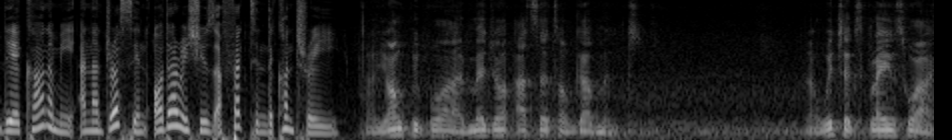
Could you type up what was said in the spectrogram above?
the economy and addressing other issues affecting the country. Uh, young people are a major asset of government, uh, which explains why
